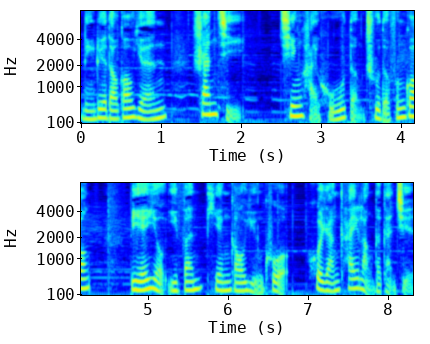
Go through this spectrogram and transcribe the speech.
领略到高原、山脊、青海湖等处的风光，别有一番天高云阔、豁然开朗的感觉。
